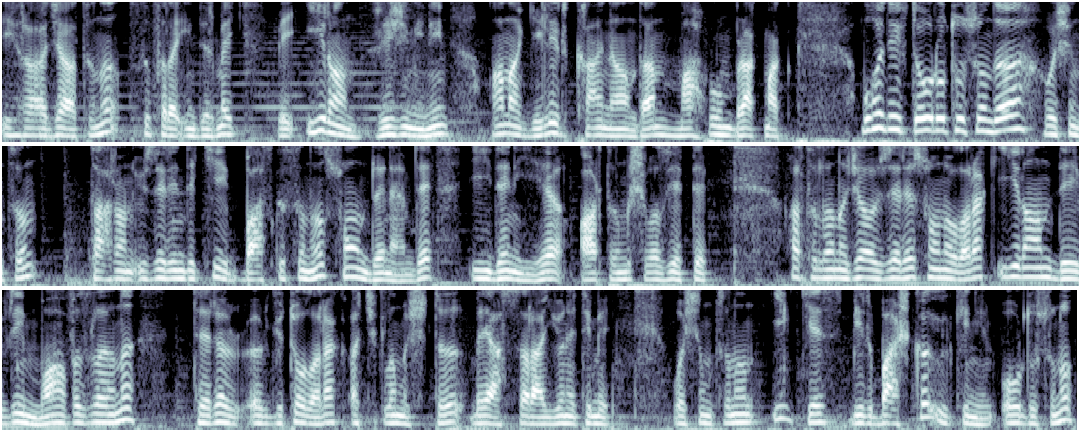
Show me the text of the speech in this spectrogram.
ihracatını sıfıra indirmek ve İran rejiminin ana gelir kaynağından mahrum bırakmak. Bu hedef doğrultusunda Washington Tahran üzerindeki baskısını son dönemde iyiden iyiye artırmış vaziyette. Hatırlanacağı üzere son olarak İran devrim muhafızlarını terör örgütü olarak açıklamıştı Beyaz Saray yönetimi. Washington'ın ilk kez bir başka ülkenin ordusunu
